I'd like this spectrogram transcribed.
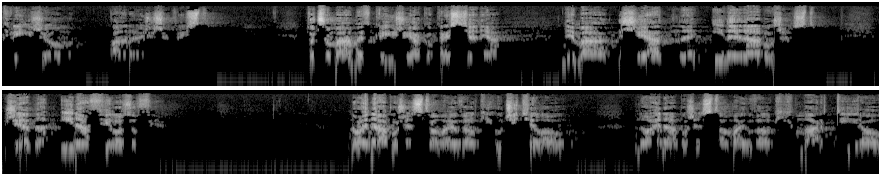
krížom Pána Ježiša Krista. To, čo máme v kríži ako kresťania, nemá žiadne iné náboženstvo, žiadna iná filozofia. Mnohé náboženstva majú veľkých učiteľov, mnohé náboženstva majú veľkých martírov,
